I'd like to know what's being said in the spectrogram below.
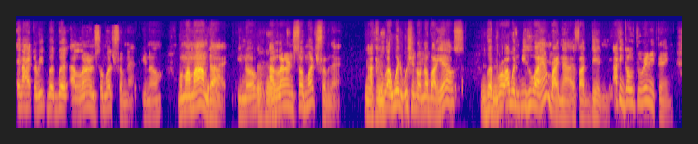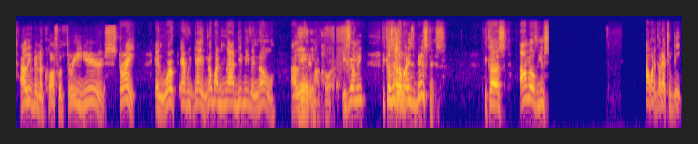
and, I had to re, but but I learned so much from that. You know, when my mom died, you know, Mhm. I learned so much from that. I Mhm. could, I wouldn't wish it on nobody else, but Mhm. bro, I wouldn't be who I am right now if I didn't. I can go through anything. I lived in a car for three years straight and worked every day. Nobody I didn't even know I lived in my car. You feel me? Because it's Um, nobody's business. Because I don't know if you I want to go that too deep,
